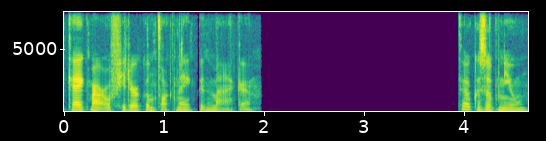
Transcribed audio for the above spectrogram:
Kijk maar of je er contact mee kunt maken. Telkens opnieuw.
